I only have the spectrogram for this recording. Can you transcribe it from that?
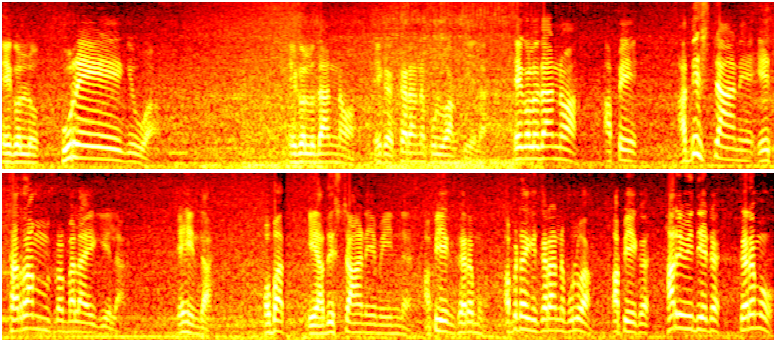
ඒගොල්ලෝ හුරේ කිව්වා. ඒගොල්ලෝ දන්නවා ඒක කරන්න පුළුවන් කියලා. ඒගොල්ලෝ දන්නවා අපේ අධිෂ්ඨානය ඒ තරම් ප්‍රබලයි කියලා. එහින්දා ඔබත් ඒ අධිෂ්ඨානයම ඉන්න අපි ඒක කරමු. අපිට ඒක කරන්න පුළුවන්. අපි ඒක හරි විදියට කරමු.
